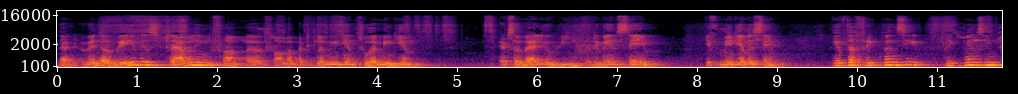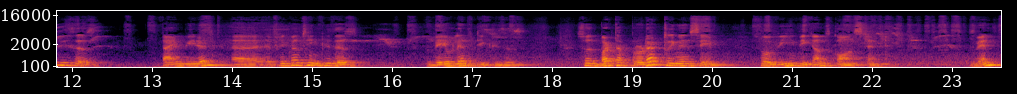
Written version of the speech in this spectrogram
that when the wave is traveling from uh, from a particular medium through a medium, its a value V remains same if medium is same if the frequency frequency increases time period uh, frequency increases wavelength decreases. So but the product remains same. So v becomes constant. When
